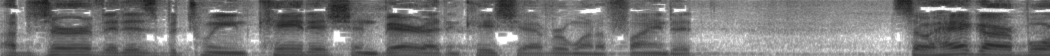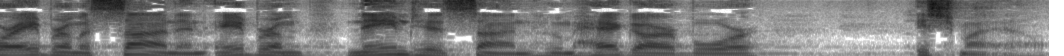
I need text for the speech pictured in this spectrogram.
Observe it is between Kadesh and Bered, in case you ever want to find it. So Hagar bore Abram a son, and Abram named his son, whom Hagar bore Ishmael.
